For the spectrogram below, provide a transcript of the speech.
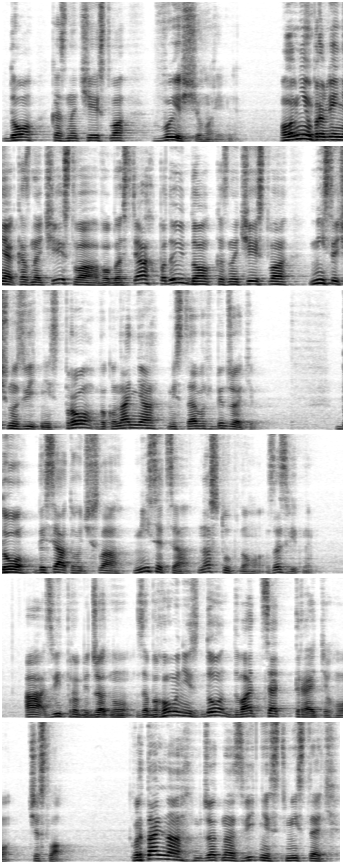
до казначейства вищого рівня. Головні управління казначейства в областях подають до казначейства місячну звітність про виконання місцевих бюджетів до 10 числа місяця наступного за звітним, а звіт про бюджетну заборгованість до 23 числа. Квартальна бюджетна звітність містить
